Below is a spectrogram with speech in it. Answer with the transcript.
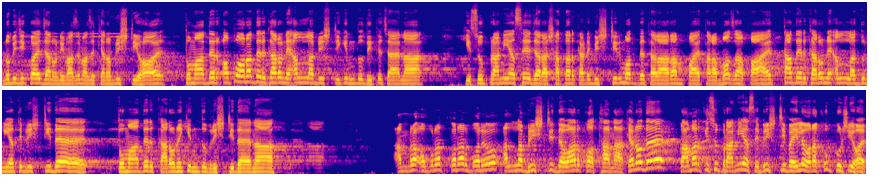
নবীজি কয় জাননি মাঝে মাঝে কেন বৃষ্টি হয়? তোমাদের অপরাধের কারণে আল্লাহ বৃষ্টি কিন্তু দিতে চায় না। কিছু প্রাণী আছে যারা সাঁতার কাটে, বৃষ্টির মধ্যে তারা আরাম পায়, তারা মজা পায়। তাদের কারণে আল্লাহ দুনিয়াতে বৃষ্টি দেয়। তোমাদের কারণে কিন্তু বৃষ্টি দেয় না। আমরা অপরাধ করার পরেও আল্লাহ বৃষ্টি দেওয়ার কথা না। কেন দেয়? আমার কিছু প্রাণী আছে, বৃষ্টি পাইলে ওরা খুব খুশি হয়।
